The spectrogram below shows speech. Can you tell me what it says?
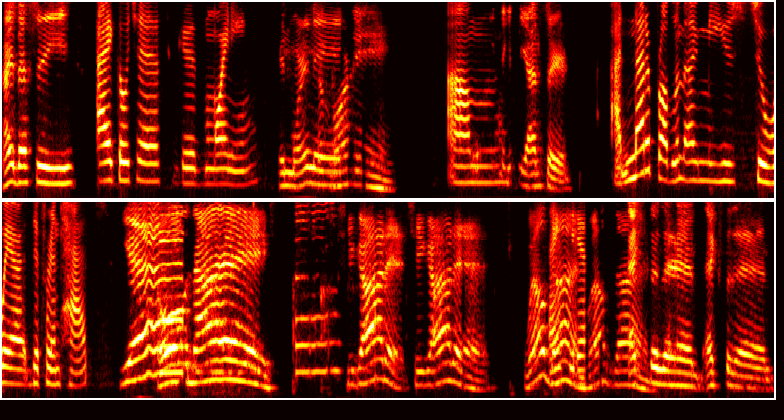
Hi, Desiree. Hi, coaches. Good morning. Good morning. Good morning. Um, I Um, think it's the answer. uh, not a problem. I'm used to wear different hats. Yeah. Oh, nice. She got it. She got it. Well Thank done. you. Well done. Excellent. Excellent.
